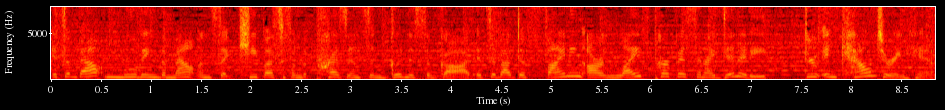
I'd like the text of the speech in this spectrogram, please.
It's about moving the mountains that keep us from the presence and goodness of God. It's about defining our life purpose and identity through encountering Him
